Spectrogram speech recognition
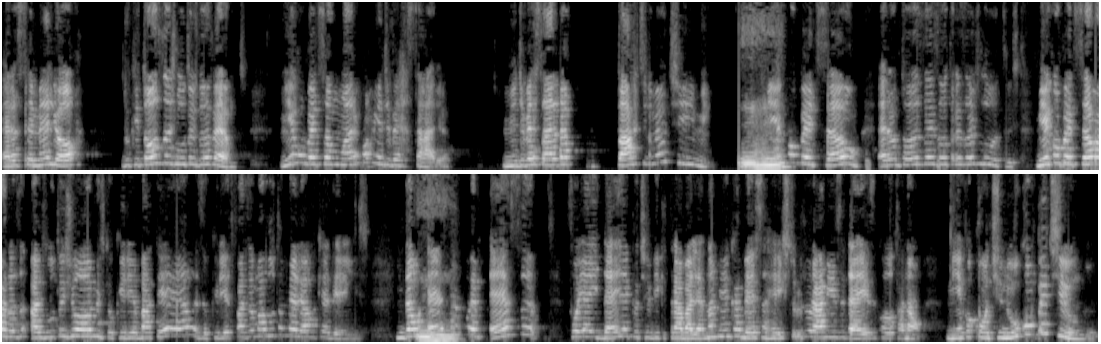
era ser melhor do que todas as lutas do evento. Minha competição não era com a minha adversária. Minha adversária era parte do meu time. Uhum. Minha competição eram todas as outras as lutas. Minha competição eram as, as, lutas de homens, que eu queria bater elas, eu queria fazer uma luta melhor que a deles. Então, uhum. essa, foi, essa foi a ideia que eu tive que trabalhar na minha cabeça, reestruturar minhas ideias e colocar, não, minha eu continuo competindo.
